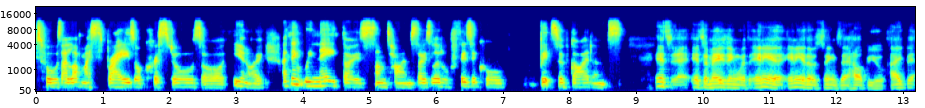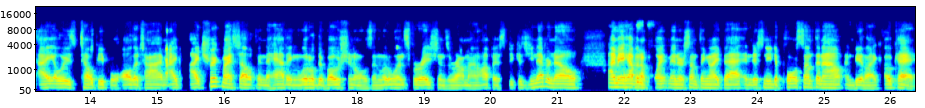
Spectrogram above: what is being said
tools. I love my sprays or crystals or you know i think we need those sometimes those little physical bits of guidance. It's it's amazing with any any of those things that help you. I i always tell people all the time i i trick myself into having little devotionals and little inspirations around my office because you never know i may have an appointment or something like that and just need to pull something out and be like okay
